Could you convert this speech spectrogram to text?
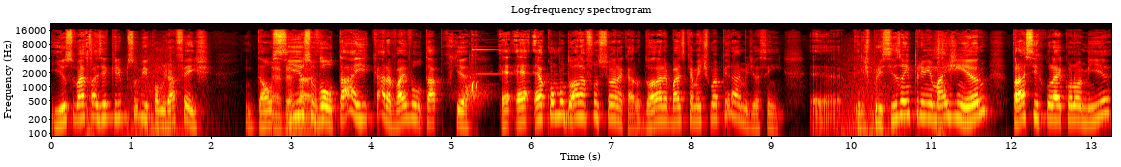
E isso vai fazer cripto subir, como já fez. Então, é se verdade. isso voltar aí, cara, vai voltar porque é, é, é, como o dólar funciona, cara. O dólar é basicamente uma pirâmide, assim. É, eles precisam imprimir mais dinheiro para circular a economia,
